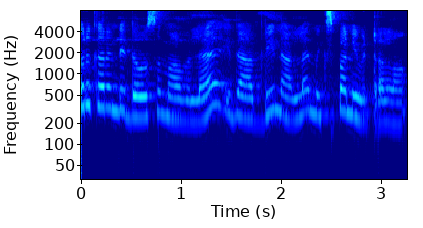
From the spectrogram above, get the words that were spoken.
ஒரு கரண்டி தோசை மாவில் இதை அப்படி நல்லா மிக்ஸ் பண்ணி விட்டுறலாம்.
